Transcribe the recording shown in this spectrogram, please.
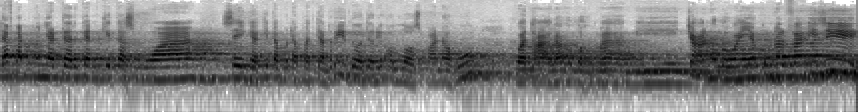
dapat menyadarkan kita semua sehingga kita mendapatkan ridho dari Allah Subhanahu wa taala. Allahumma amin. Ja'alna wa iyyakum minal faizin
